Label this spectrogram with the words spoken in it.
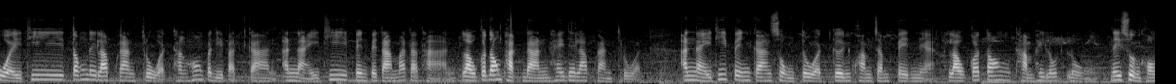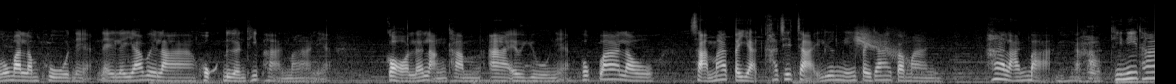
ป่วยที่ต้องได้รับการตรวจทางห้องปฏิบัติการ อันไหนที่เป็นไปตามมาตรฐาน เราก็ต้องผลักดันให้ได้รับการตรวจ อันไหนที่เป็นการส่งตรวจเกินความจำเป็นเนี่ยเราก็ต้องทำให้ลดลง ในส่วนของโรงพยาบาลลำพูนเนี่ยในระยะเวลา 6 เดือนที่ผ่านมาเนี่ยก่อนและหลังทำ RLU เนี่ยพบว่าเราสามารถประหยัดค่าใช้จ่ายเรื่องนี้ไปได้ประมาณ 5 ล้านบาทนะครัคะบทีนี้ถ้า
